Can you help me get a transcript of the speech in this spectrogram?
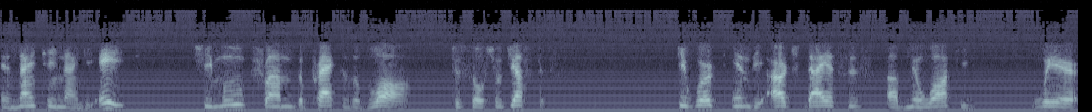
In 1998, she moved from the practice of law to social justice. She worked in the Archdiocese of Milwaukee, where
